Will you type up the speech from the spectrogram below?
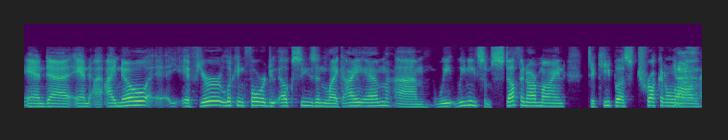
And uh, and I know if you're looking forward to elk season like I am, um, we we need some stuff in our mind to keep us trucking along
